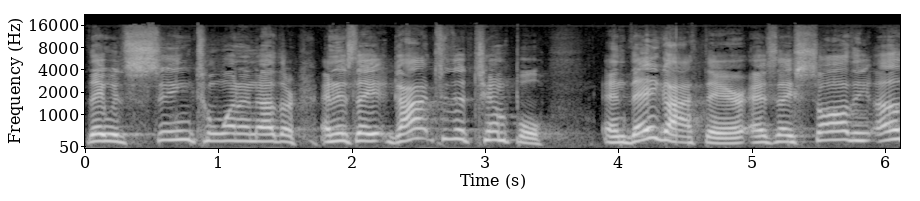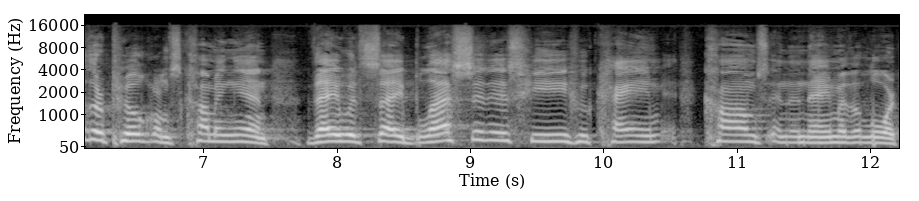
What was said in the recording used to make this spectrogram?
they would sing to one another. And as they got to the temple, and they got there, as they saw the other pilgrims coming in, they would say, Blessed is he who came, comes in the name of the Lord.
